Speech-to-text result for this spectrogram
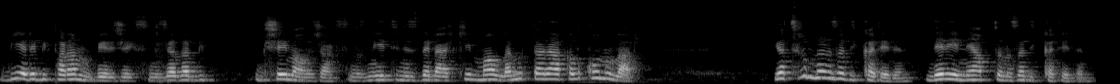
bir yere bir para mı vereceksiniz ya da bir, bir şey mi alacaksınız? Niyetinizde belki malla mülkle alakalı konular. Yatırımlarınıza dikkat edin. Nereye ne yaptığınıza dikkat edin.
